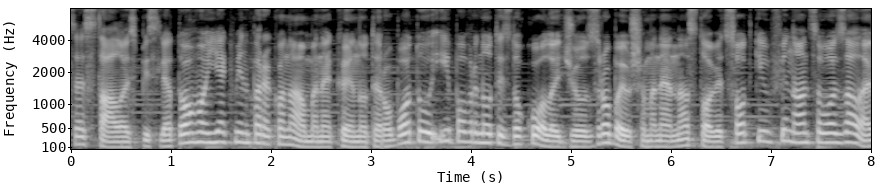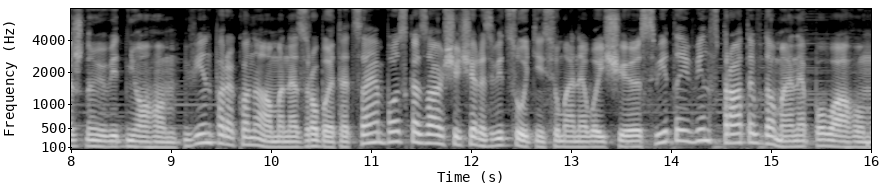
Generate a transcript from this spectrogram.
Це сталося після того, як він переконав мене кинути роботу і повернутись до коледжу, зробивши мене на 100% фінансово залежною від нього. Він переконав мене зробити це, бо сказав, що через відсутність у мене вищої освіти він втратив до мене повагу.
